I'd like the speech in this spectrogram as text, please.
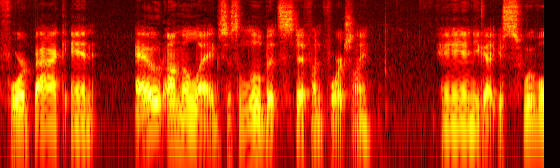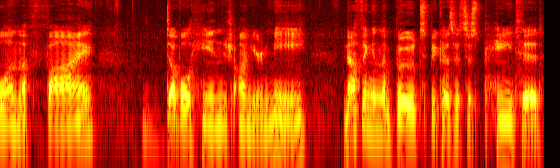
Forward, back, and out on the legs, just a little bit stiff, unfortunately. And you got your swivel in the thigh, double hinge on your knee. Nothing in the boots because it's just painted.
